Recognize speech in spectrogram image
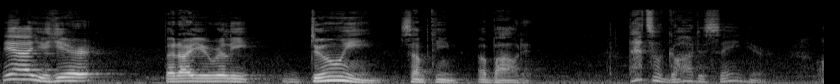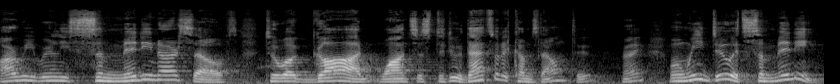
yeah, you hear it, but are you really doing something about it? That's what God is saying here. Are we really submitting ourselves to what God wants us to do? That's what it comes down to, right? When we do, it's submitting.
